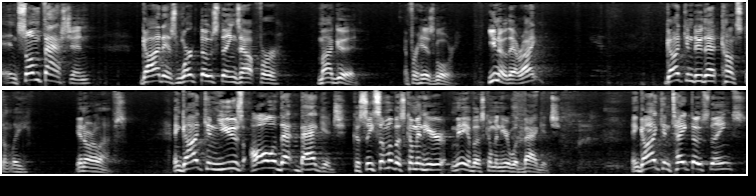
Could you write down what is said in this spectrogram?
in some fashion, God has worked those things out for my good and for His glory. You know that, right? God can do that constantly in our lives. And God can use all of that baggage, because see, some of us come in here, many of us come in here with baggage. And God can take those things,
